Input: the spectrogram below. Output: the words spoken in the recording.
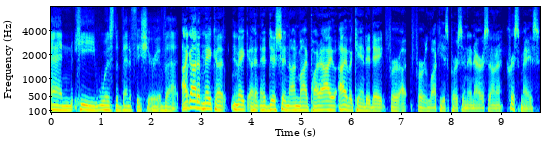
And he was the beneficiary of that. I got to yeah. make a yeah. make an addition on my part. I I have a candidate for uh, for luckiest person in Arizona, Kris Mayes.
